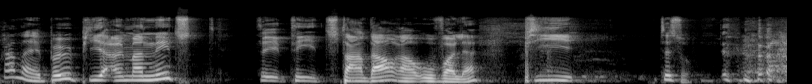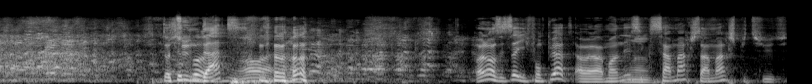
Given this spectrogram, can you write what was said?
prendre un peu, puis à un moment donné, tu t'es- t'es- tu t'endors en- au volant. Puis, c'est ça. T'as-tu une pas. date? Ah Ouais, non, c'est ça, ils font plus. att- À un moment donné, c'est que ça marche, ça marche, puis tu, tu,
